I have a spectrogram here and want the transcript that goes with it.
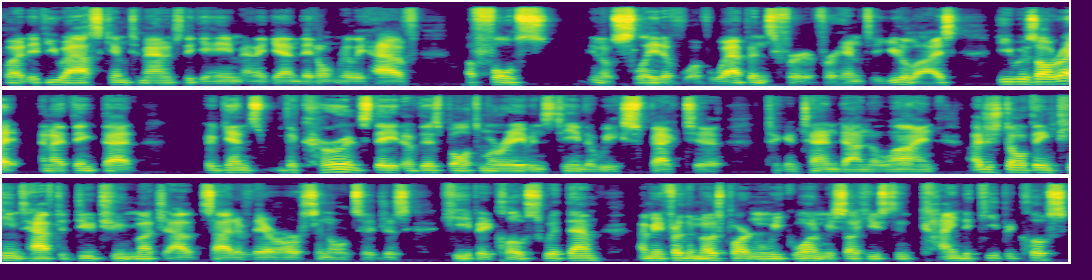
but if you ask him to manage the game, and again, they don't really have a full you know slate of, of weapons for for him to utilize. He was all right, and I think that against the current state of this Baltimore Ravens team that we expect to to contend down the line. I just don't think teams have to do too much outside of their arsenal to just keep it close with them. I mean, for the most part in week one, we saw Houston kind of keep it close.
